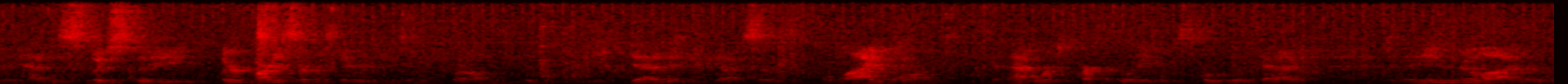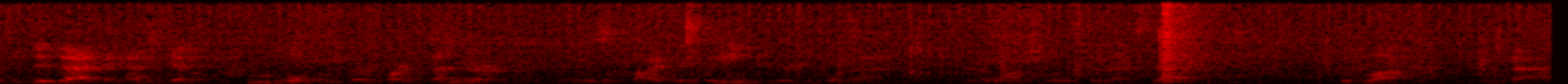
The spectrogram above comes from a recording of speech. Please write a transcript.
And they had to switch the third-party service they were using from the dev API service to the live one, and that works perfectly, it was totally okay. And they didn't realize that when they did that, they had to get approval from the third-party vendor, and it was a five-day waiting period for that. And their launch was the next day. Good luck with that.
